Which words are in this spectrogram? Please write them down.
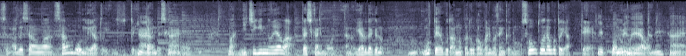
その安倍さんは3本の矢とずっと言ったんですけども、はい。はいまあ、日銀の矢は確かにもうあのやるだけのもっとやることあるのかどうか分かりませんけども相当なことをやって一本目の矢はね、は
